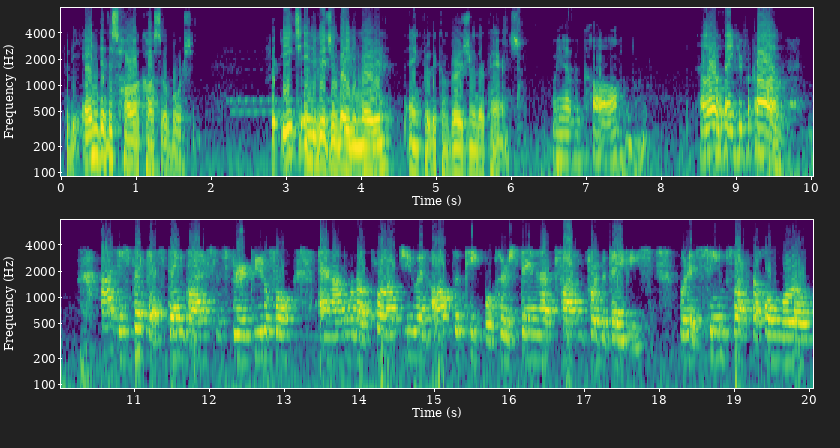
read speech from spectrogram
for the end of this Holocaust of abortion, for each individual baby murdered, and for the conversion of their parents. We have a call. Hello, thank you for calling. I just think that stained glass is very beautiful, and I want to applaud you and all the people who are standing up fighting for the babies when it seems like the whole world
